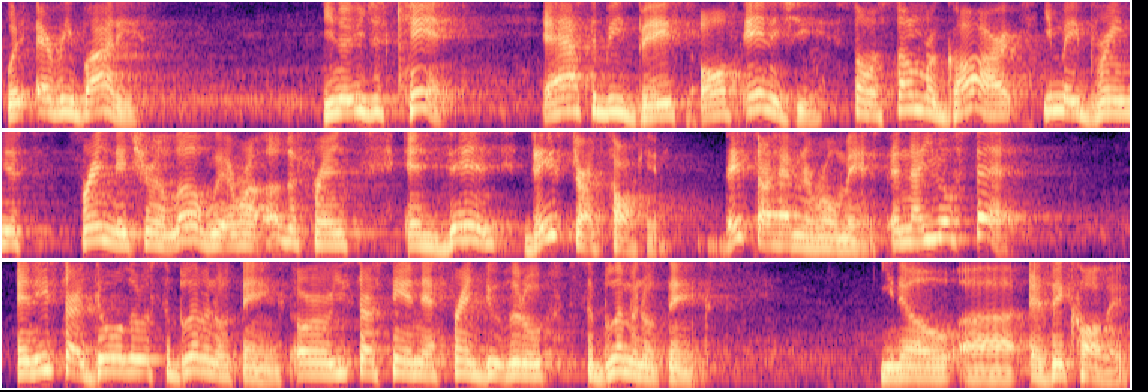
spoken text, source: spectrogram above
with everybody. You know, you just can't. It has to be based off energy. So, in some regard, you may bring this friend that you're in love with around other friends, and then they start talking. They start having a romance, and now you're upset. And you start doing little subliminal things, or you start seeing that friend do little subliminal things you know, uh, as they call it,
